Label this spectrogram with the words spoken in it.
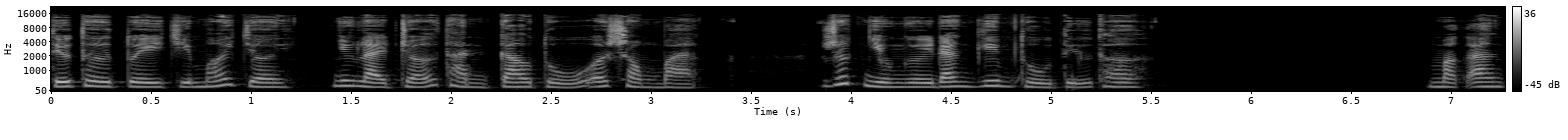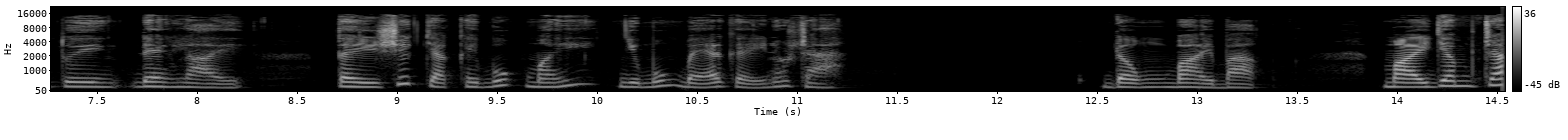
Tiểu thư tuy chỉ mới chơi Nhưng lại trở thành cao thủ ở sòng bạc. Rất nhiều người đang ghim thù tiểu thơ. Mặt An Tuyên đen lại Tay siết chặt cây bút máy Như muốn bẻ gãy nó ra. Động bài bạc Mại dâm trá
